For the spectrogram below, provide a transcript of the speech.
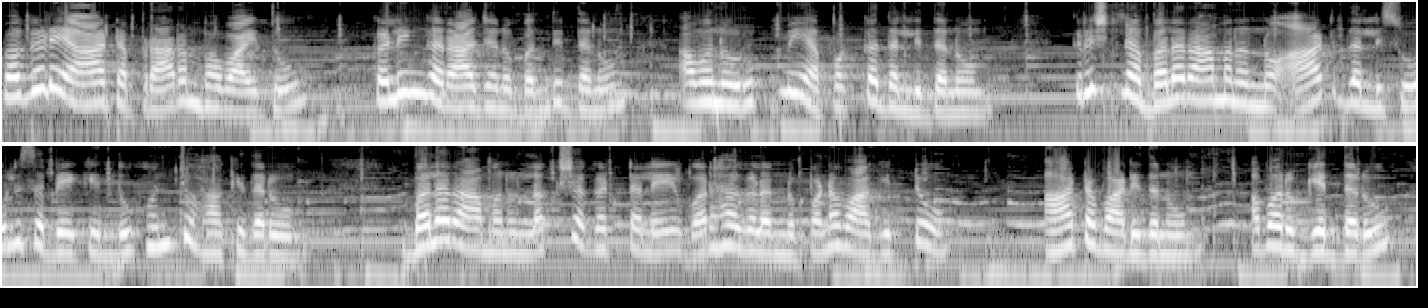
ಪಗಡೆ ಆಟ ಪ್ರಾರಂಭವಾಯಿತು. ಕಳಿಂಗ ರಾಜನು ಬಂದಿದ್ದನು. ಅವನು ರುಕ್ಮಿಯ ಪಕ್ಕದಲ್ಲಿದ್ದನು. ಕೃಷ್ಣ ಬಲರಾಮನನ್ನು ಆಟದಲ್ಲಿ ಸೋಲಿಸಬೇಕೆಂದು ಹೊಂಚು ಹಾಕಿದರು. ಬಲರಾಮನು ಲಕ್ಷಗಟ್ಟಲೆ ವರಹಗಳನ್ನು ಪಣವಾಗಿಟ್ಟು ಆಟವಾಡಿದನು. ಅವರು ಗೆದ್ದರು.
